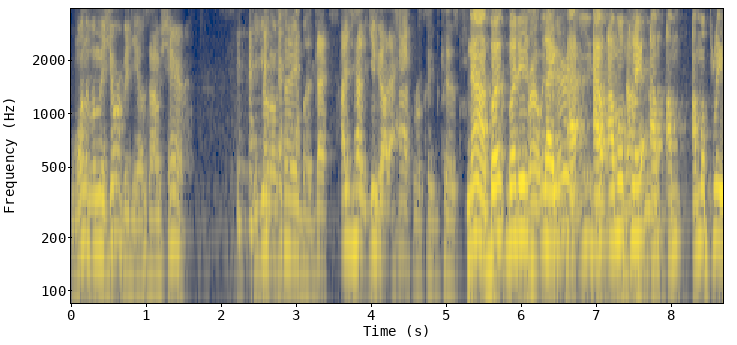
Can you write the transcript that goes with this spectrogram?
one of them is your videos, and I'm sharing. You get what I'm saying? But that I just had to give y'all that hack real quick because nah, but but it's, bro, it's like I, am gonna play. I'm, I'm I'm gonna play.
